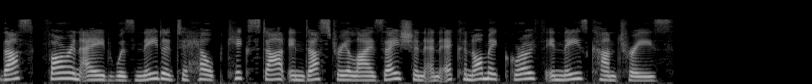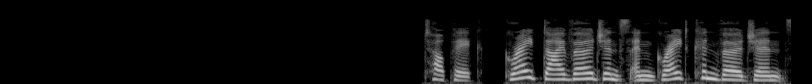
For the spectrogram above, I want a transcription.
Thus, foreign aid was needed to help kick-start industrialization and economic growth in these countries. Great Divergence and Great Convergence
